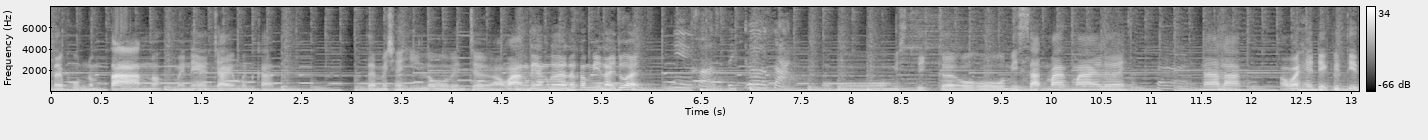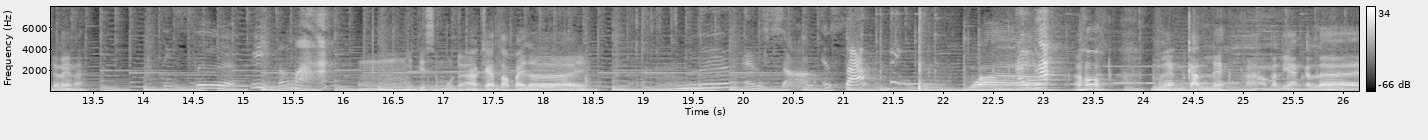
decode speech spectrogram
แต่ผมน้ำตาลเนาะไม่แน่ใจเหมือนกัน แต่ไม่ใช่ฮีโร่เวนเจอร์อะวางเรียงเลย แล้วก็มีอะไรด้วย นี่ค่ะสติกเกอร์สัตว์โอ้โห มีสติกเกอร์โอ้โห มีสัตว์มากมายเลย ใช่น่ารัก เอาไว้ให้เด็กไปติดอะไรนะติดเสื้อนี่น้องหมาอืมมีติดสมุดด้วยอะแกะต่อไปเลยอืมหนึ่งแอนสองแอนสาม ว้าไอ้วละเอ้าเหมือนกันเลยอะเอามาเรียงกันเลย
